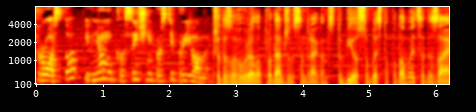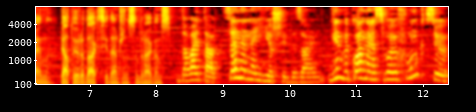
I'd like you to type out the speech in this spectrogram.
просто і в ньому класичні прості прийоми. Якщо ти заговорила про Dungeons and Dragons, тобі особисто подобається дизайн п'ятої редакції Dungeons and Dragons? Давай так, це не найгірший дизайн. Він виконує свою функцію.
